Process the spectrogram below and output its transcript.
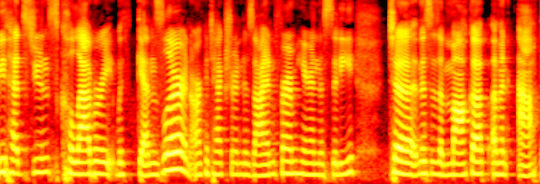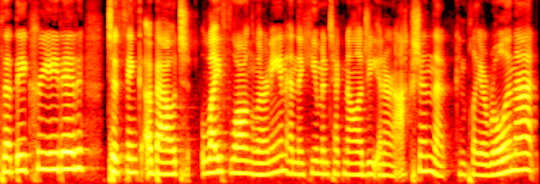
We've had students collaborate with Gensler, an architecture and design firm here in the city, to this is a mock-up of an app that they created to think about lifelong learning and the human technology interaction that can play a role in that.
